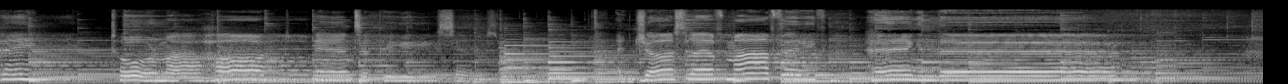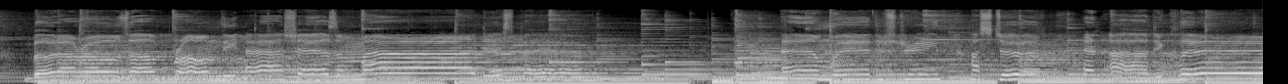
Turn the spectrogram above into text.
pain tore my heart into pieces and just left my faith hanging there. But I rose up from the ashes of my despair. And with your strength I stood and I declared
